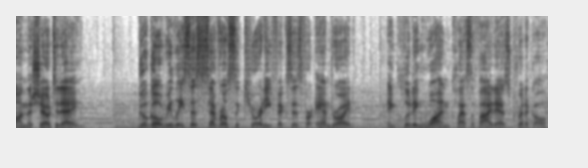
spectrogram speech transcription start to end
On the show today, Google releases several security fixes for Android, including one classified as critical.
